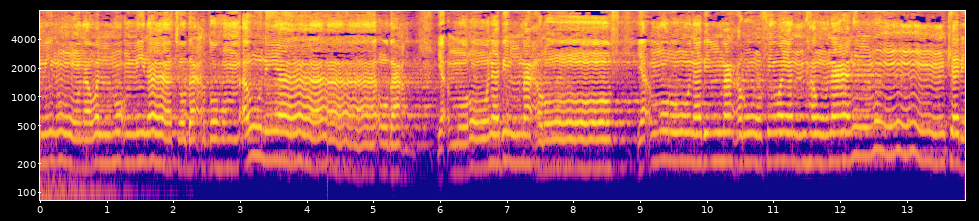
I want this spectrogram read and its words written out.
المؤمنون والمؤمنات بعضهم أولياء بعض يأمرون بالمعروف يأمرون بالمعروف وينهون عن المنكر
